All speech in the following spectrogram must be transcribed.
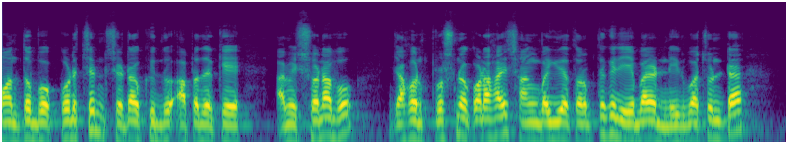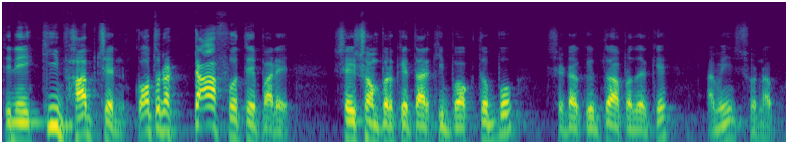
মন্তব্য করেছেন সেটাও কিন্তু আপনাদেরকে আমি শোনাবো। যখন প্রশ্ন করা হয় সাংবাদিকদের তরফ থেকে যে এবারের নির্বাচনটা তিনি কি ভাবছেন, কতটা টাফ হতে পারে, সেই সম্পর্কে তার কি বক্তব্য, সেটাও কিন্তু আপনাদেরকে আমি শোনাবো।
